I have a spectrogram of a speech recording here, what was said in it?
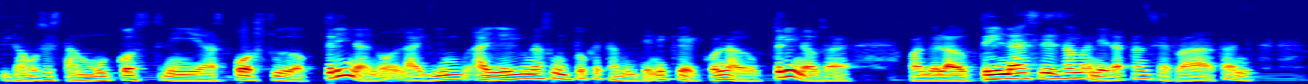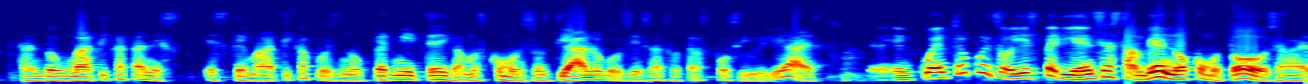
digamos, están muy constreñidas por su doctrina, ¿no? Hay un, hay un asunto que también tiene que ver con la doctrina, o sea, cuando la doctrina es de esa manera tan cerrada, tan, tan dogmática, tan esquemática, pues no permite, digamos, como esos diálogos y esas otras posibilidades. Encuentro, pues hoy experiencias también, ¿no? Como todo, o sea,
